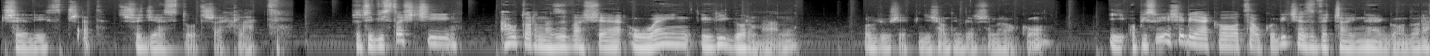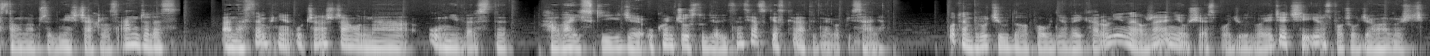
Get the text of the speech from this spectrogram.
czyli sprzed 33 lat. W rzeczywistości autor nazywa się Wayne Ligorman. Urodził się w 51 roku i opisuje siebie jako całkowicie zwyczajnego. Dorastał na przedmieściach Los Angeles, a następnie uczęszczał na Uniwersytet Hawajski, gdzie ukończył studia licencjackie z kreatywnego pisania. Potem wrócił do południowej Karoliny, ożenił się, spłodził dwoje dzieci i rozpoczął działalność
